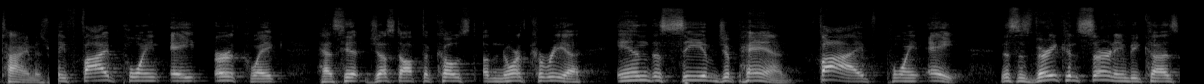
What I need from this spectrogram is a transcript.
Time is a 5.8 earthquake has hit just off the coast of North Korea in the Sea of Japan. 5.8. This is very concerning because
